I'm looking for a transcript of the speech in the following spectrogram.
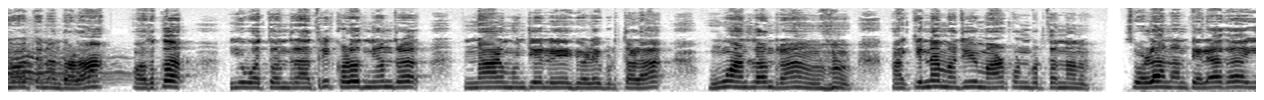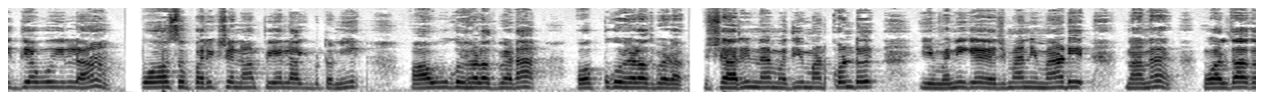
ಹೇಳ್ತೇನೆ ಅಂದಾಳ. ಅದಕ್ಕೆ ಇವತ್ತೊಂದು ರಾತ್ರಿ ಕಳೋದ್ನಿ ಅಂದ್ರೆ ನಾಳೆ ಮುಂಜಾನೆ ಹೇಳಿ ಬಿಡ್ತಾಳ ಹ್ಞೂ ಅಂದ್ಲಂದ್ರೆ ಆಕಿನ್ನ ಮದುವೆ ಮಾಡ್ಕೊಂಡು ಬಿಡ್ತಾನೆ ನಾನು. ಸುಳ್ಳ ನನ್ನ ತಲೆಯಾಗ ಇದ್ದೇವು ಇಲ್ಲ. ಓಸು ಪರೀಕ್ಷೆನ ಫೇಲ್ ಆಗಿಬಿಟ್ಟನಿ ಅವಗೂ ಹೇಳೋದು ಬೇಡ ಒಪ್ಪಗೂ ಹೇಳೋದು ಬೇಡ. ಶಾರಿನ ಮದುವೆ ಮಾಡ್ಕೊಂಡು ಈ ಮನೆಗೆ ಯಜಮಾನಿ ಮಾಡಿ ನಾನು ಹೊಲ್ದಾಗ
